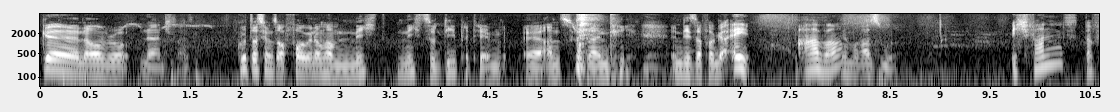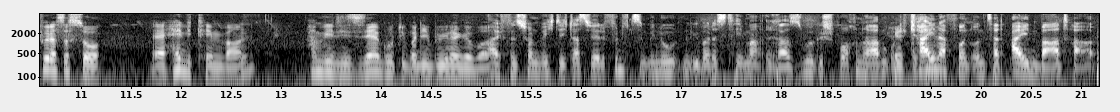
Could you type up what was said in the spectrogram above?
Genau, Bro. Nein, Spaß. Gut, dass wir uns auch vorgenommen haben, nicht, nicht so diepe Themen äh, anzuschneiden die in dieser Folge. Ey, aber Im Rasur. ich fand, dafür, dass es so äh, Heavy-Themen waren, haben wir die sehr gut über die Bühne Ah, gebracht. ich finde es schon wichtig, dass wir 15 Minuten über das Thema Rasur gesprochen haben und Richtig, keiner ja. von uns hat ein Bart haben.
